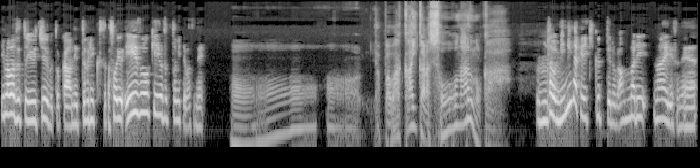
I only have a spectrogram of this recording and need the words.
今はずっと YouTube とか Netflix とかそういう映像系をずっと見てますね。やっぱ若いからそうなるのか。うん、多分耳だけで聞くっていうのがあんまりないですね。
